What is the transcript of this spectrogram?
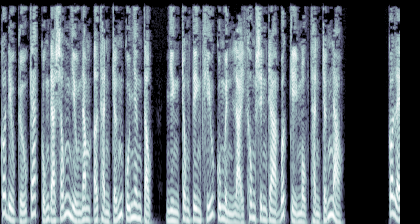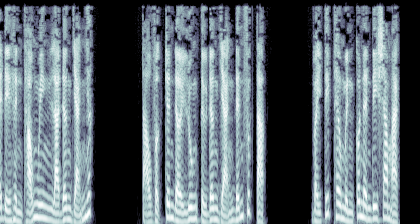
Có điều cửu cát cũng đã sống nhiều năm ở thành trấn của nhân tộc, nhưng trong tiên khiếu của mình lại không sinh ra bất kỳ một thành trấn nào. Có lẽ địa hình Thảo Nguyên là đơn giản nhất. Tạo vật trên đời luôn từ đơn giản đến phức tạp. Vậy tiếp theo mình có nên đi sa mạc,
